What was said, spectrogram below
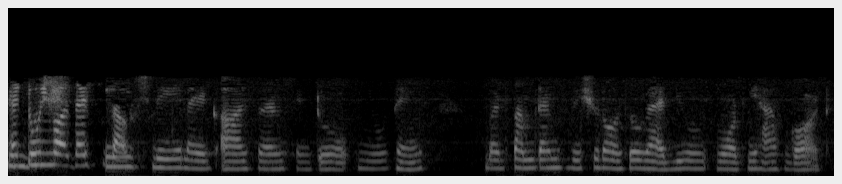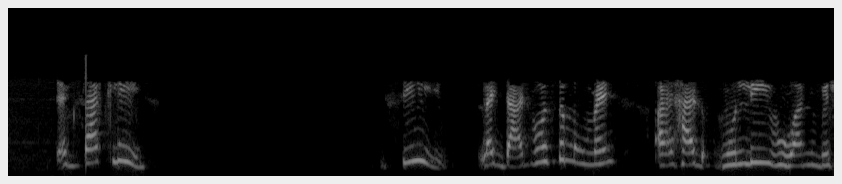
and doing all that stuff each day like ourselves into new things but sometimes we should also value what we have got Exactly. See, like that was the moment I had only one wish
